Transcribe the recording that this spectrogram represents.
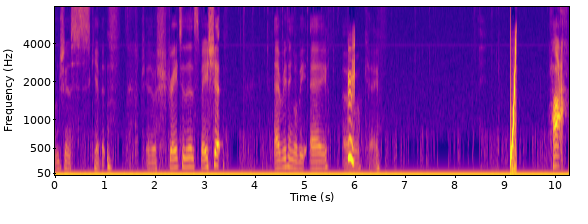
I'm just gonna skip it. just gonna go straight to the spaceship. Everything will be a okay. Ha!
